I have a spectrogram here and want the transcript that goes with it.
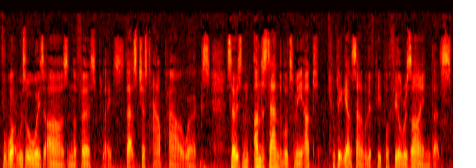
for what was always ours in the first place. That's just how power works. So it's understandable to me, completely understandable if people feel resigned. That's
